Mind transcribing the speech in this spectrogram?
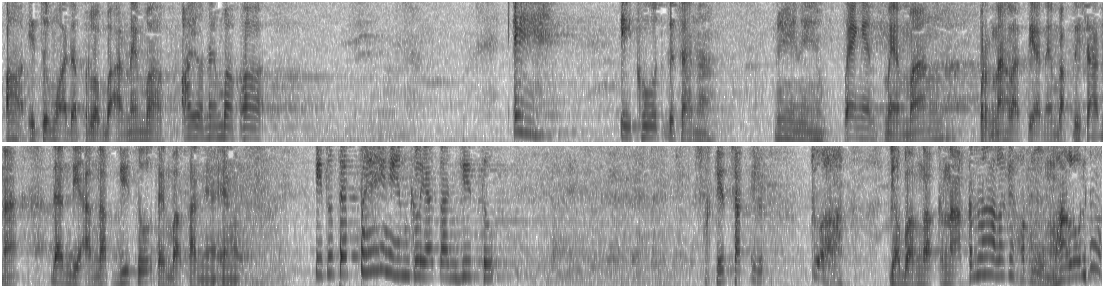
Ah itu mau ada perlombaan nembak Ayo nembak ah. Eh Ikut ke sana Nih nih pengen. Memang pernah latihan nembak di sana Dan dianggap jitu tembakannya. Yang Itu teh pengen kelihatan jitu. Sakit-sakit Duh Jabah nggak kena kena lagi, aduh malu nih.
